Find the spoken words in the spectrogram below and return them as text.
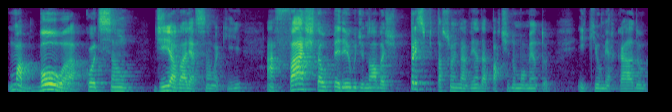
uma boa condição de avaliação aqui, afasta o perigo de novas precipitações na venda a partir do momento em que o mercado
